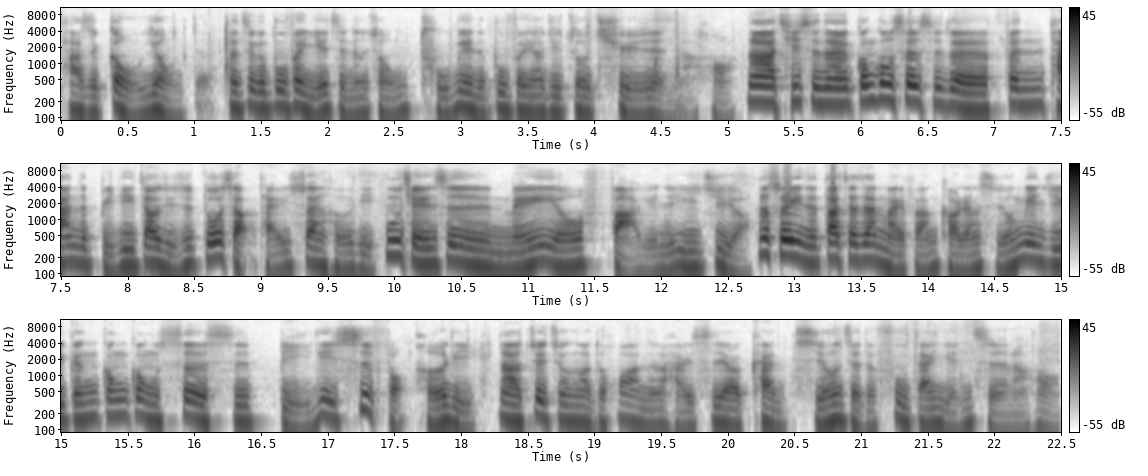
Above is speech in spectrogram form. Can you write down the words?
它是够用的。那这个部分也只能从图面的部分要去做确认了哈。那其实是呢，公共设施的分摊的比例到底是多少才算合理？目前是没有法源的依据哦。那所以呢，大家在买房考量使用面积跟公共设施比例是否合理，那最重要的话呢，还是要看使用者的负担原则。然后，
